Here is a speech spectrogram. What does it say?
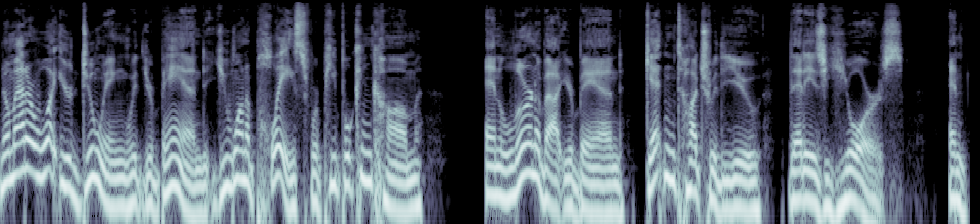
No matter what you're doing with your band, you want a place where people can come and learn about your band, get in touch with you that is yours. And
